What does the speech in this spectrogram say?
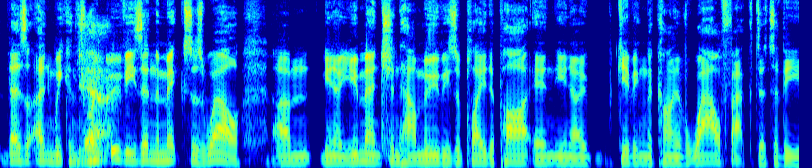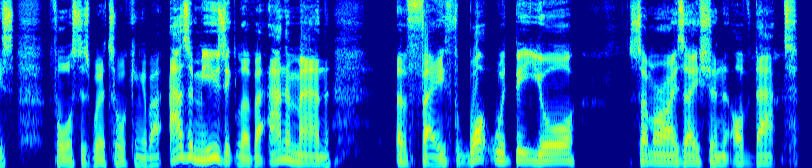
there's and we can throw yeah. movies in the mix as well um you know you mentioned how movies have played a part in you know giving the kind of wow factor to these forces we're talking about as a music lover and a man of faith, what would be your summarization of that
